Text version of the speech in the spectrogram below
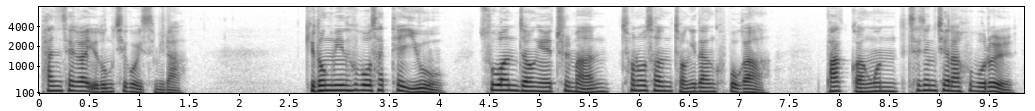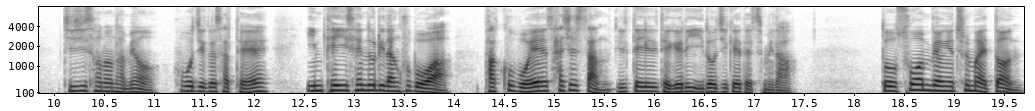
판세가 요동치고 있습니다. 기동민 후보 사퇴 이후 수원정에 출마한 천호선 정의당 후보가 박광훈 새정치연합 후보를 지지 선언하며 후보직을 사퇴해 임태희 새누리당 후보와 박 후보의 사실상 1대1 대결이 이뤄지게 됐습니다. 또 수원병에 출마했던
